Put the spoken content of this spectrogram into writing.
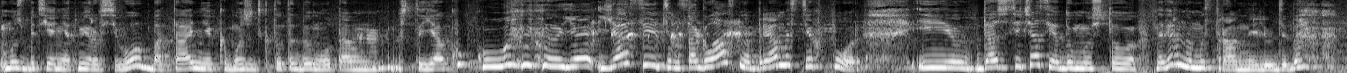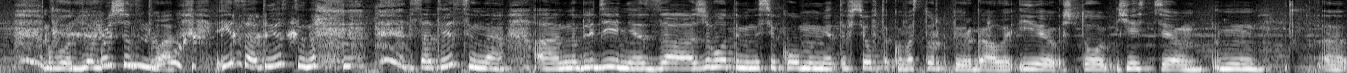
может быть, я не от мира всего, ботаник, может, кто-то думал там, что я куку. я, я с этим согласна прямо с тех пор. И даже сейчас я думаю, что, наверное, мы странные люди, да? Вот, для большинства. Ну. И, соответственно, соответственно, а, наблюдение за животными, насекомыми, это все в такой восторг повергало. И что есть э, э,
